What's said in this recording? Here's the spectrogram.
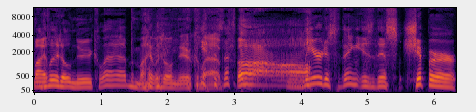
My little nuke lab, my little nuke lab. Yes, that's the Oh! weirdest thing is this chipper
